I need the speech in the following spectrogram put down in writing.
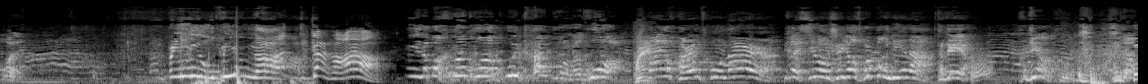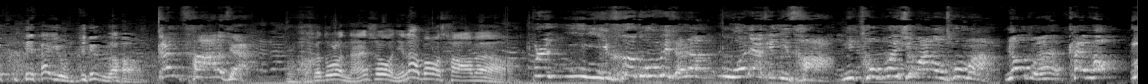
过来。不是你有病啊！你干啥呀？你他妈喝多了会看广了吐，哪有好人吐那儿啊？这个形容词摇头蹦迪呢，他这样，他这样吐，你还有病啊！赶紧擦了去。喝多了难受，你俩帮我擦呗。不是你喝多，为啥让我俩给你擦？你吐不会去马桶吐吗？瞄准开炮，呃，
